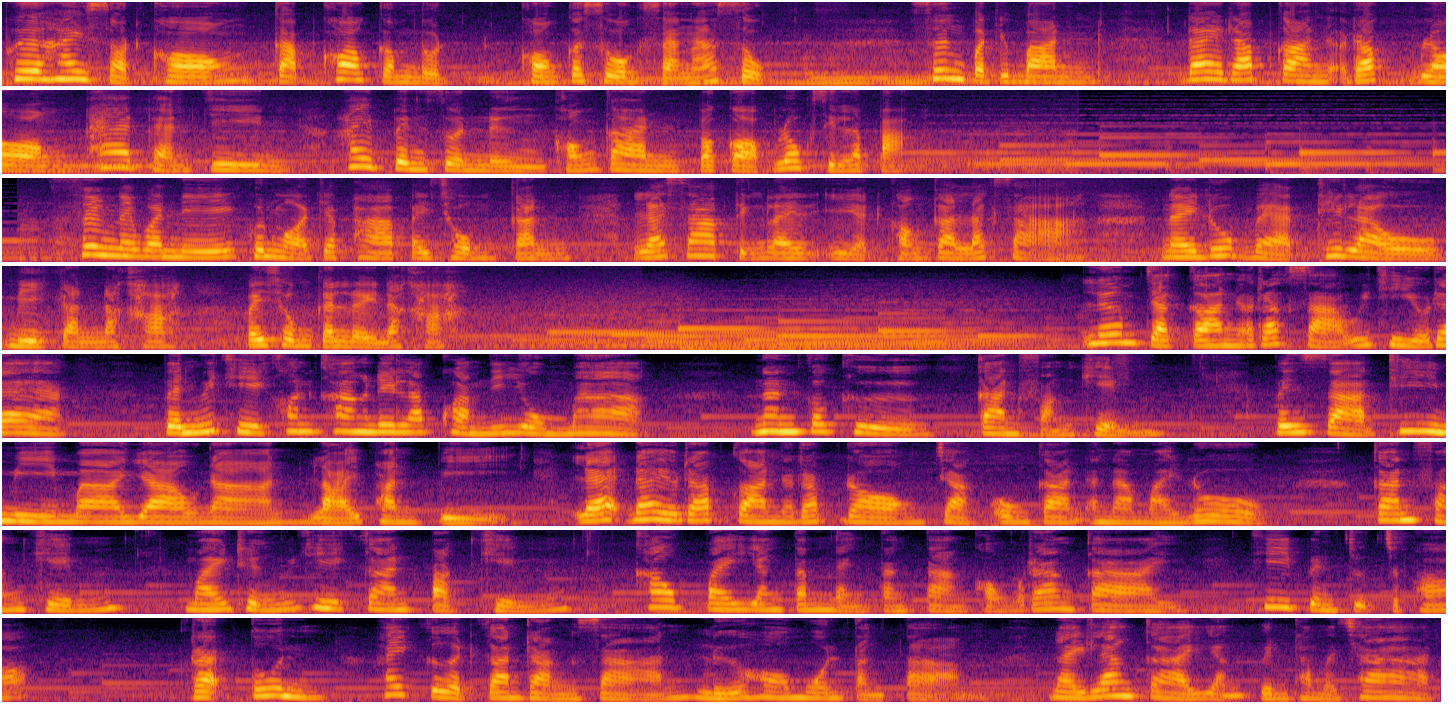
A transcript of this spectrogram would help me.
เพื่อให้สอดคล้องกับข้อกำหนดของกระทรวงสาธารณสุข ซึ่งปัจจุบันได้รับการรับรองแพทย์แผนจีนให้เป็นส่วนหนึ่งของการประกอบโรคศิลปะ ซึ่งในวันนี้คุณหมอจะพาไปชมกัน และทราบถึงรายละเอียดของการรักษา ในรูปแบบที่เรามีกันนะคะ ไปชมกันเลยนะคะ เริ่มจากการรักษาวิธีแรก เป็นวิธีค่อนข้างได้รับความนิยมมาก นั่นก็คือการฝังเข็ม เป็นศาสตร์ที่มีมายาวนานหลายพันปี และได้รับการรับรองจากองค์การอนามัยโลก การฝังเข็มหมายถึงวิธีการปักเข็มเข้าไปยังตำแหน่งต่างๆ ของร่างกาย ที่เป็นจุดเฉพาะ กระตุ้นให้เกิดการหลั่งสารหรือฮอร์โมนต่างๆ ในร่างกายอย่างเป็นธรรมชาติ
